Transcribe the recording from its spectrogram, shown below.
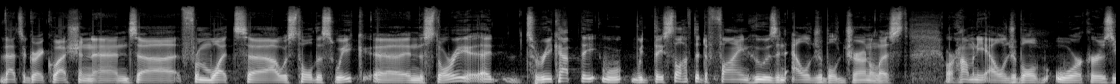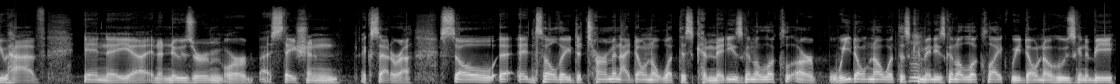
That's a great question. And uh, from what uh, I was told this week uh, in the story, uh, to recap, they, w- they still have to define who is an eligible journalist or how many eligible workers you have in a uh, in a newsroom or a station, etc. So uh, until they determine, I don't know what this committee is going to look, or we don't know what this Hmm. committee is going to look like. We don't know who's going to be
